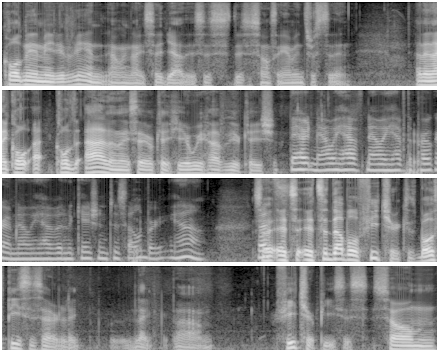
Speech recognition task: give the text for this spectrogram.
called me immediately, and, and I said, "Yeah, this is this is something I'm interested in." And then I called uh, called Al, and I said, "Okay, here we have the occasion." There now we have now we have the Yeah. program. Now we have an occasion to celebrate. Yeah. So That's- it's it's a double feature because both pieces are like like um, feature pieces. So um,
